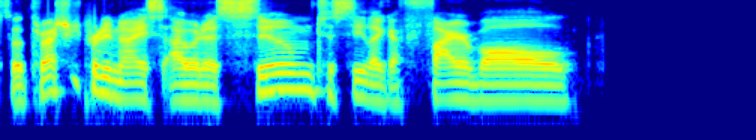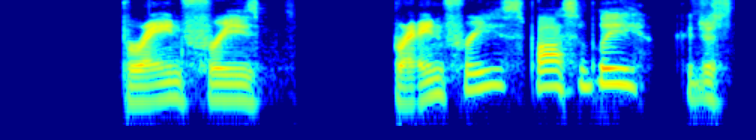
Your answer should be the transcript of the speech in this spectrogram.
so Thresher's pretty nice. I would assume to see like a fireball, brain freeze, brain freeze possibly. Could just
